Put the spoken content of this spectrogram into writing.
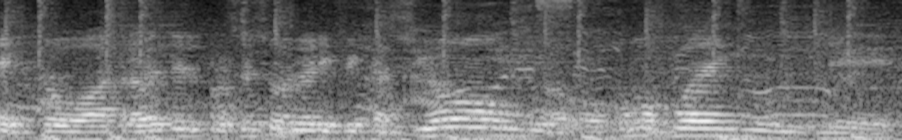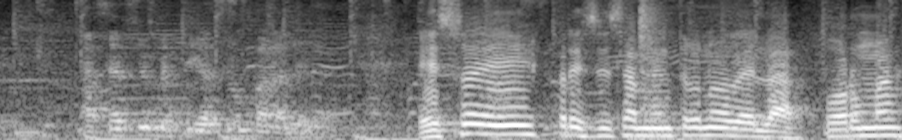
esto? ¿A través del proceso de verificación? ¿O cómo pueden eh, hacer su investigación paralela? Esa es precisamente una de las formas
